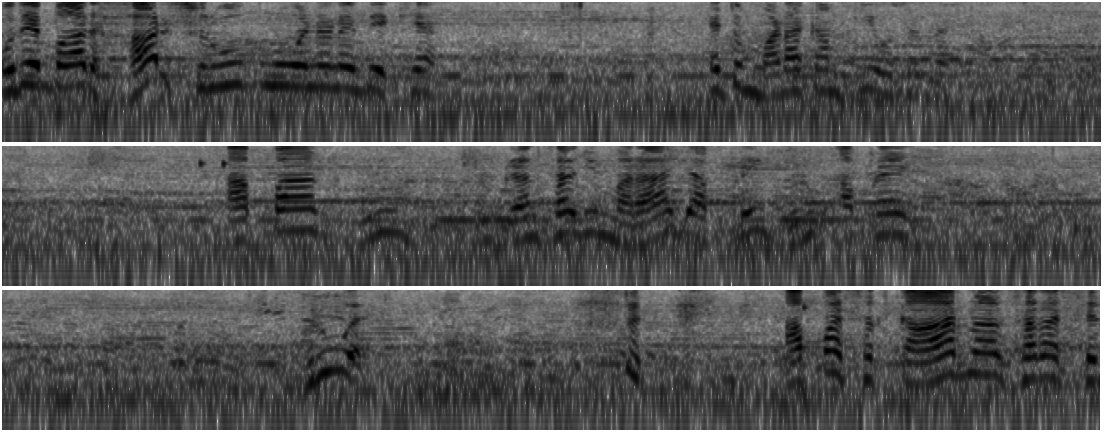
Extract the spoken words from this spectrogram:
ਉਹਦੇ ਬਾਅਦ ਹਰ ਸਰੂਪ ਨੂੰ ਇਹਨਾਂ ਨੇ ਦੇਖਿਆ। ਇਹ ਤੋਂ ਮਾੜਾ ਕੰਮ ਕੀ ਹੋ ਸਕਦਾ ਹੈ? ਆਪਾਂ ਗੁਰੂ ਗੁਰੂ ਗ੍ਰੰਥ ਸਾਹਿਬ ਜੀ ਮਹਾਰਾਜ ਆਪਣੇ ਗੁਰੂ ਆਪਣੇ ਗੁਰੂ ਹੈ। ਆਪਾਂ ਸਤਕਾਰ ਨਾਲ ਸਾਰਾ ਸਿਰ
